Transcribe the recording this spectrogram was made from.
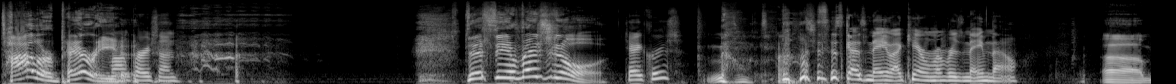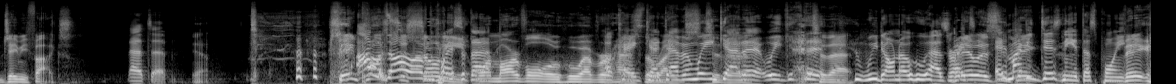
Tyler Perry. Wrong person. That's the original. Terry Crews? No, What is this guy's name? I can't remember his name now. um, Jamie Foxx. That's it. Yeah. Big I was props to all over the place Sony that. or Marvel or whoever Okay, has the get rights Devin, we to get the- it. We get it. to that. We don't know who has rights. it It, was might be big- Disney at this point. Big,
